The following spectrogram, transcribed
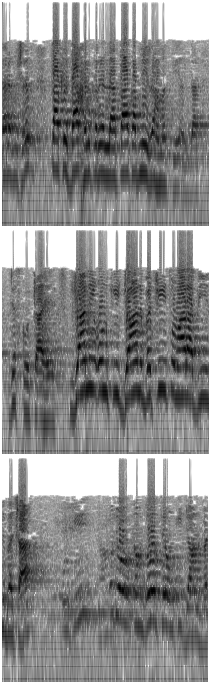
سارے مشرق تاکہ داخل کرے اللہ پاک اپنی رحمت کے اندر، جس کو چاہے۔ یعنی ان کی جان بچی، تمہارا دین بچا۔ ان کی جو کمزور تھے، ان کی جان بچ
